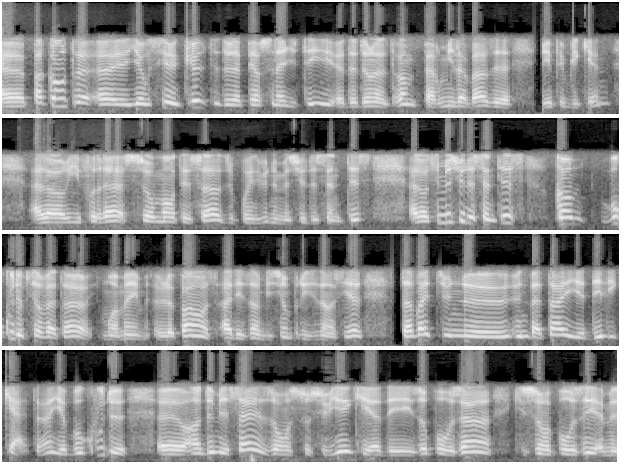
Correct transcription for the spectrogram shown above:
Euh, par contre, euh, il y a aussi un culte de la personnalité euh, de Donald Trump parmi la base républicaine. Alors, il faudra surmonter ça du point de vue de M. DeSantis. Alors, si M. DeSantis, comme beaucoup d'observateurs, moi-même, le pensent, a des ambitions présidentielles, ça va être une, une bataille délicate. Hein. Il y a beaucoup de... en 2016, on se souvient qu'il y a des opposants qui se sont opposés à M.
